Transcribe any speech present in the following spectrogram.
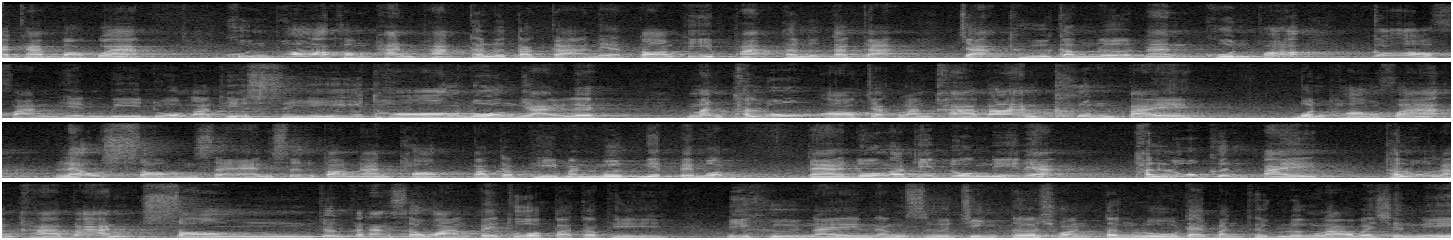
นะครับบอกว่า คุณพ่อของท่านพระทลุตกะเนี่ยตอนที่พระทลุตกะจะถือกำเนิดนั้น คุณพ่อก็ฝันเห็นมีดวงอาทิตย์สีทองดวงใหญ่เลย มันทะลุออกจากหลังคาบ้านขึ้นไปบนท้องฟ้าแล้วส่องแสง ซึ่งตอนนั้นท้องปัตภีมันมืดมิดไปหมด แต่ดวงอาทิตย์ดวงนี้เนี่ยทะลุขึ้นไปทะลุหลังคาบ้านส่องจนกระทั่งสว่างไปทั่วปัตภีนี่คือในหนังสือจิงเต๋อฉวนเติงลู่ได้บันทึกเรื่องราวไว้เช่นนี้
